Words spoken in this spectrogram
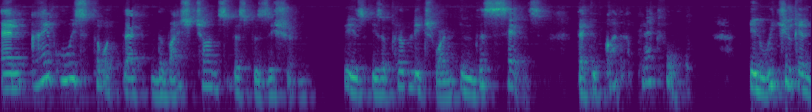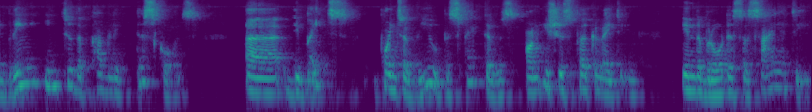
And I've always thought that the vice chancellor's position is, is a privileged one in this sense that you've got a platform in which you can bring into the public discourse uh, debates, points of view, perspectives on issues percolating in the broader society.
